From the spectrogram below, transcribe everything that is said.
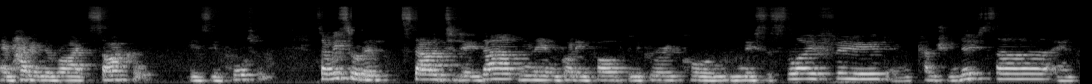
and having the right cycle is important. So we sort of started to do that and then got involved in a group called Noosa Slow Food and Country Noosa and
